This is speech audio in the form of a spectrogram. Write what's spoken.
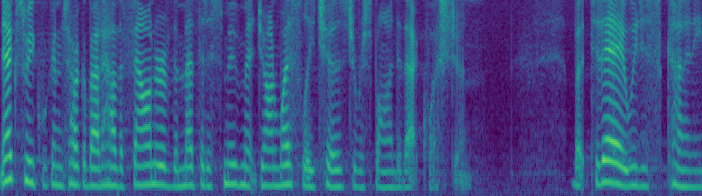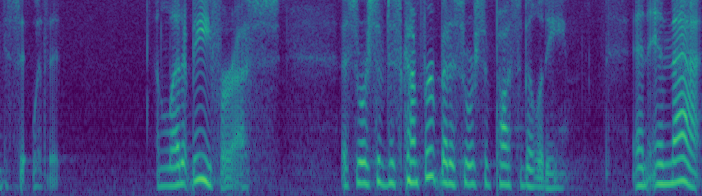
Next week, we're going to talk about how the founder of the Methodist movement, John Wesley, chose to respond to that question. But today, we just kind of need to sit with it and let it be for us a source of discomfort, but a source of possibility. And in that,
